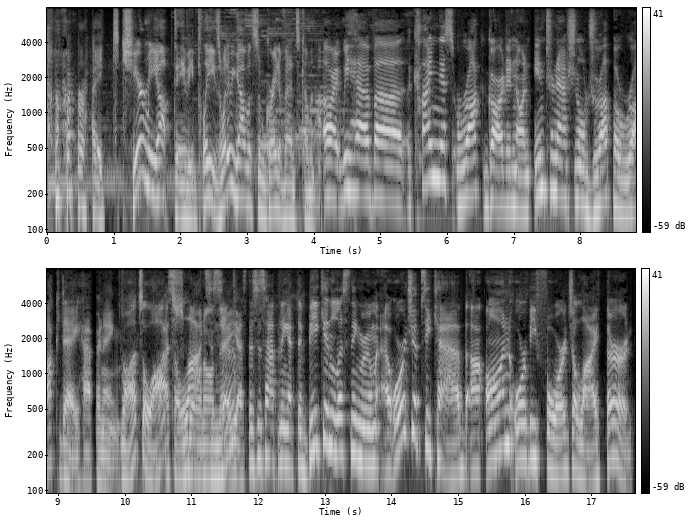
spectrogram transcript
All right. Cheer me up, Davey, please. What do we got with some great events coming up? All right, we have uh, Kindness Rock Garden on International Drop a Rock Day happening. Well, that's a lot. That's a lot going to on say. there. Yes, this is happening at the Beacon Listening Room uh, or Gypsy Cab uh, on or before July 3rd.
